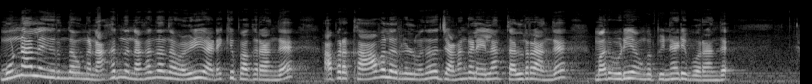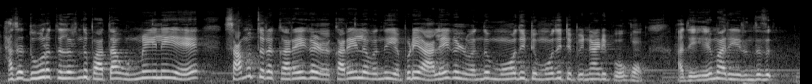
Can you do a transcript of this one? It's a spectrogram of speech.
முன்னால் இருந்தவங்க நகர்ந்து நகர்ந்து அந்த வழியை அடைக்க பார்க்குறாங்க அப்புறம் காவலர்கள் வந்து அந்த தள்ளுறாங்க. மறுபடியும் அவங்க பின்னாடி போகிறாங்க அதை தூரத்துலேருந்து பார்த்தா உண்மையிலேயே சமுத்திர கரைகள் கரையில் வந்து எப்படி அலைகள் வந்து மோதிட்டு மோதிட்டு பின்னாடி போகும். அதே மாதிரி இருந்தது.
